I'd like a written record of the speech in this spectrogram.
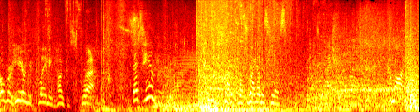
Over here, you flaming hunk of scrap! That's him! Try to right on his heels. Come on.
